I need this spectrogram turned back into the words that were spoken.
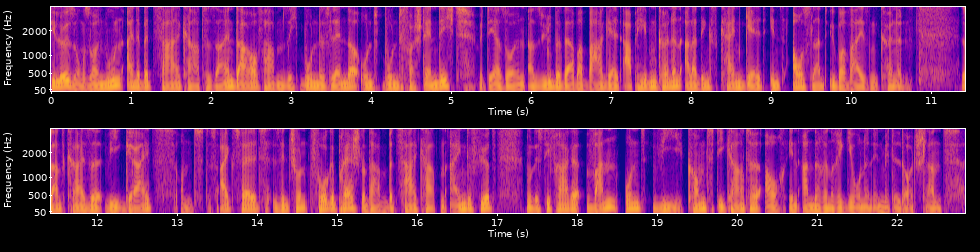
Die Lösung soll nun eine Bezahlkarte sein. Darauf haben sich Bundesländer und Bund verständigt. Mit der sollen Asylbewerber Bargeld abheben können, allerdings kein Geld ins Ausland überweisen können. Landkreise wie Greiz und das Eichsfeld sind schon vorgeprescht und haben Bezahlkarten eingeführt. Nun ist die Frage, wann und wie kommt die Karte auch in anderen Regionen in Mitteldeutschland?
